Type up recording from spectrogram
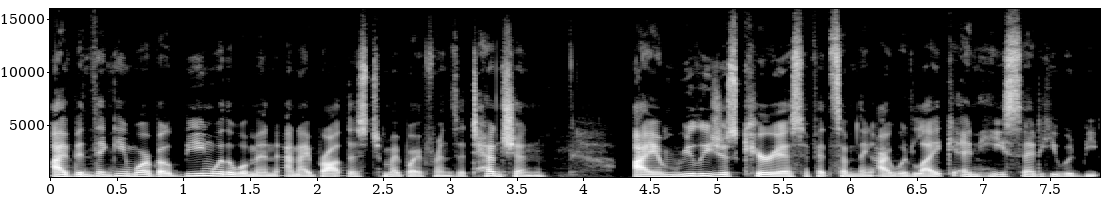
I've been thinking more about being with a woman, and I brought this to my boyfriend's attention. I am really just curious if it's something I would like, and he said he would be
